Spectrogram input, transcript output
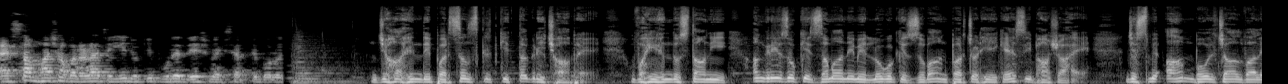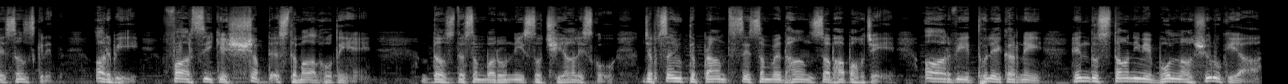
ऐसा भाषा बनाना चाहिए जो कि पूरे देश में एक्सेप्टेबल हो जहाँ हिंदी पर संस्कृत की तगड़ी छाप है, वहीं हिंदुस्तानी अंग्रेज़ों के जमाने में लोगों की ज़ुबान पर चढ़ी एक ऐसी भाषा है, जिसमें आम बोलचाल वाले संस्कृत, अरबी, फारसी के शब्द इस्तेमाल होते हैं। 10 दिसंबर 1946 को, जब संयुक्त प्रांत से संविधान सभा पहुँचे, आर वी धुलेकर ने हिंदुस्तानी में बोलना शुरू किया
